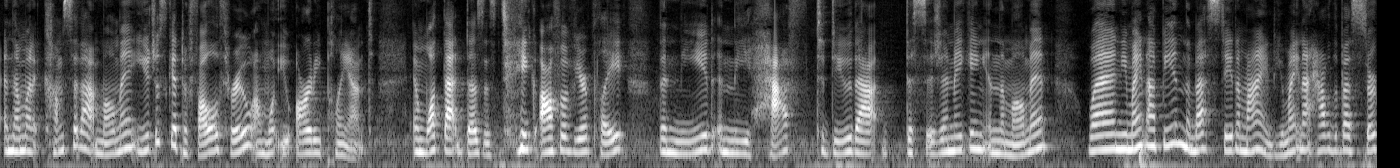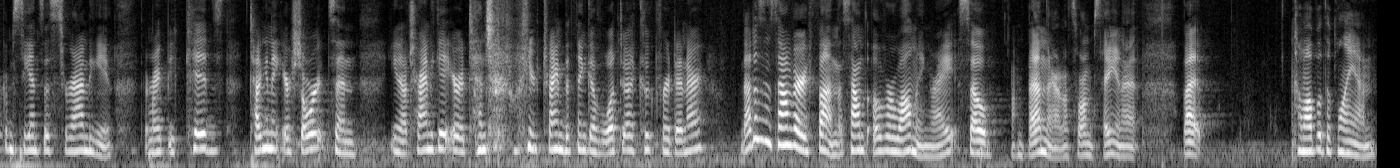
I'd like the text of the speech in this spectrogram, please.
And then when it comes to that moment, you just get to follow through on what you already planned. And what that does is take off of your plate the need and the have to do that decision making in the moment when you might not be in the best state of mind. You might not have the best circumstances surrounding you. There might be kids tugging at your shorts and, you know, trying to get your attention when you're trying to think of what do I cook for dinner. That doesn't sound very fun. That sounds overwhelming, right? So I've been there. That's why I'm saying it. But come up with a plan.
